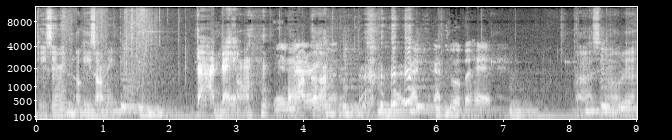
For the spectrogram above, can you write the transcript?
Did you see me? Okay, he saw me. God damn. Didn't oh my matter god. anyway. Alright, we, got, we got two up ahead. Uh, I see him over there.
